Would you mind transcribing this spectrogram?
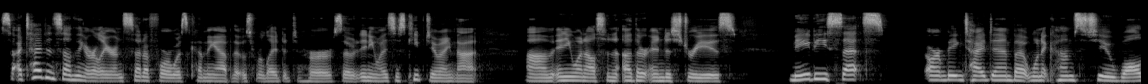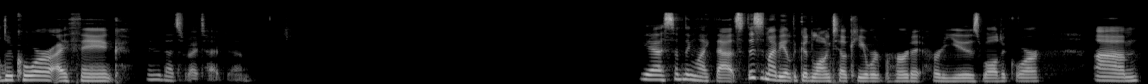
So I typed in something earlier and set of four was coming up that was related to her. So anyways, just keep doing that um, anyone else in other industries. Maybe sets aren't being typed in, but when it comes to wall decor, I think maybe that's what I typed in. Yeah, something like that. So this might be a good long tail keyword for her to her to use wall decor. Um,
